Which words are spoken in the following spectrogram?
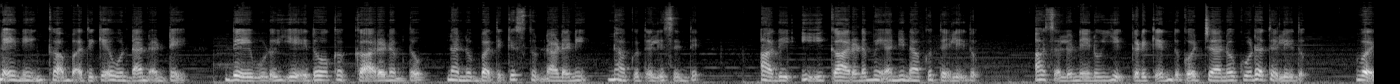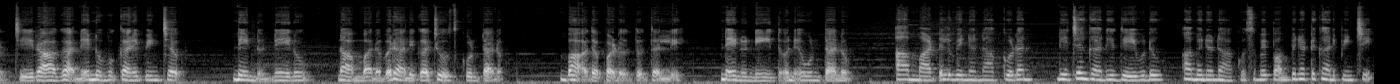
నేను ఇంకా బతికే ఉన్నానంటే దేవుడు ఏదో ఒక కారణంతో నన్ను బతికిస్తున్నాడని నాకు తెలిసింది. అది ఈ కారణమే అని నాకు తెలీదు. అసలు నేను ఇక్కడికి ఎందుకు వచ్చానో కూడా తెలీదు. వచ్చి రాగానే నువ్వు కనిపించావు. నిన్ను నేను నా మనవరాలిగా చూసుకుంటాను. బాధపడొద్దు తల్లి. నేను నీతోనే ఉంటాను. ఆ మాటలు విన్న నాకు కూడా నిజంగానే దేవుడు ఆమెను నా కోసమే పంపినట్టుగా అనిపించి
